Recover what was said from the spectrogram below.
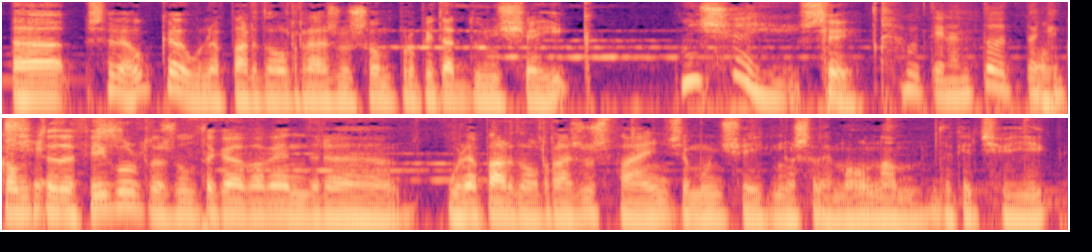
Uh, sabeu que una part dels rasos són propietat d'un xeic? Un xeic? Sí. Ho tenen tot, El aquests comte de xeics. Fígols resulta que va vendre una part dels rasos fa anys amb un xeic, no sabem el nom d'aquest xeic,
